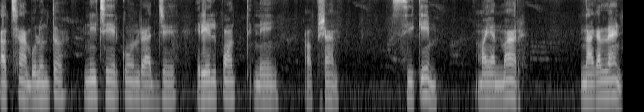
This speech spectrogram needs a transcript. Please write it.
আচ্ছা বলুন তো, নিচের কোন রাজ্যে রেলপথ নেই। অপশান সিকিম, মায়ানমার, নাগাল্যান্ড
